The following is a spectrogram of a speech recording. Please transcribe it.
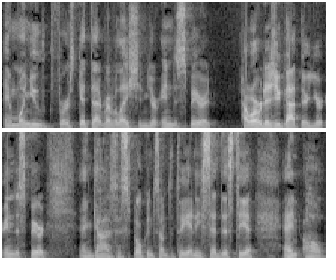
And when you first get that revelation, you're in the spirit. However it is you got there, you're in the spirit, and God has spoken something to you, and He said this to you, and oh,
